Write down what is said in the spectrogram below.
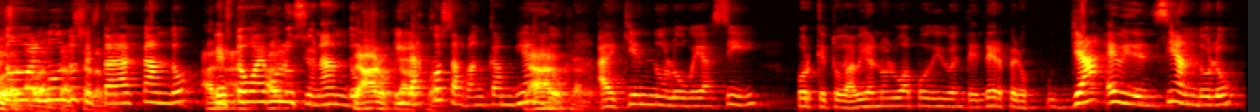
todo el mundo se está adaptando, esto va evolucionando y las cosas van cambiando. Hay quien no lo ve así porque todavía no lo ha podido entender, pero ya evidenciándolo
